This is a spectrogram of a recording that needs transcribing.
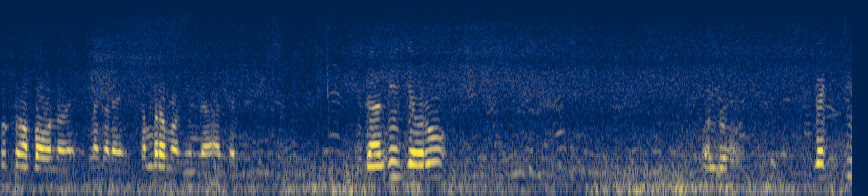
ಹುಟ್ಟುಹಬ್ಬವನ್ನು ಎಲ್ಲ ಕಡೆ ಸಂಭ್ರಮದಿಂದ ಆಚರಿಸಿ ಗಾಂಧೀಜಿಯವರು ಒಂದು ವ್ಯಕ್ತಿ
